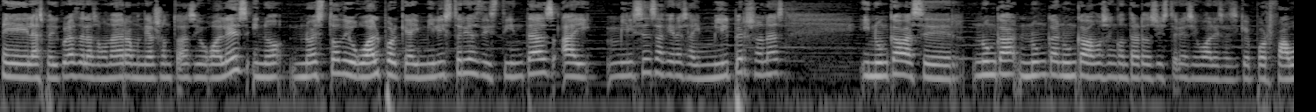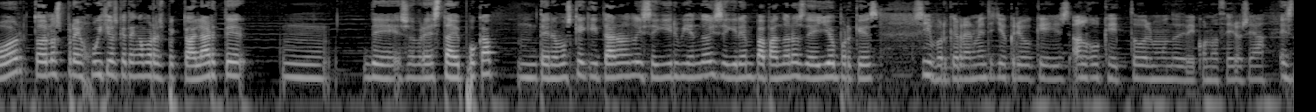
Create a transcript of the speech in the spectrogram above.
eh, las películas de la Segunda Guerra Mundial son todas iguales y no, no es todo igual porque hay mil historias distintas, hay mil sensaciones, hay mil personas y nunca va a ser, nunca, nunca, nunca vamos a encontrar dos historias iguales. Así que por favor, todos los prejuicios que tengamos respecto al arte mm, de, sobre esta época, mm, tenemos que quitárnoslo y seguir viendo y seguir empapándonos de ello porque es, Sí, porque realmente yo creo que es algo que todo el mundo debe conocer. O sea, es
